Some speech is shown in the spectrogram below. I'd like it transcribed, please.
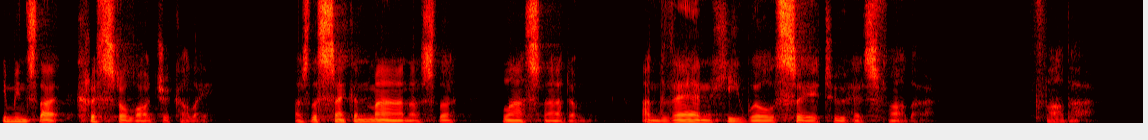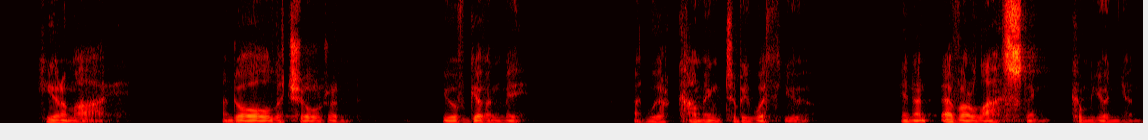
He means that Christologically, as the second man, as the last Adam. And then he will say to his father, Father, Here am I, and all the children you have given me, and we're coming to be with you in an everlasting communion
